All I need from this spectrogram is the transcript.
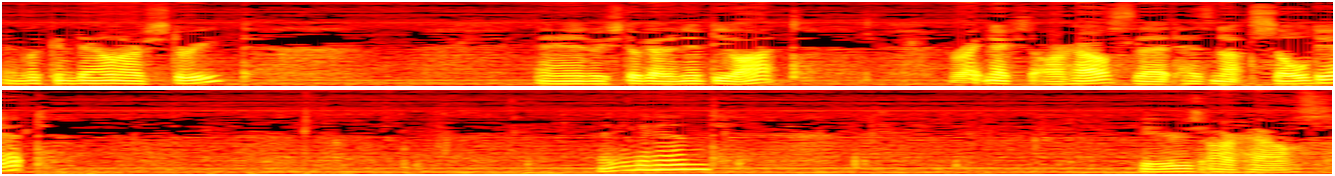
And looking down our street and we've still got an empty lot right next to our house that has not sold yet. And here's our house.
